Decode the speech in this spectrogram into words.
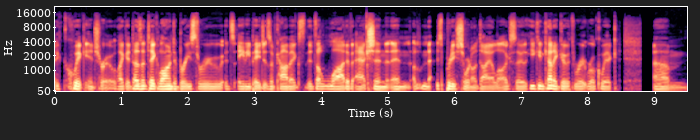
a quick intro. Like it doesn't take long to breeze through. It's 80 pages of comics. It's a lot of action and it's pretty short on dialogue, so you can kind of go through it real quick. Um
